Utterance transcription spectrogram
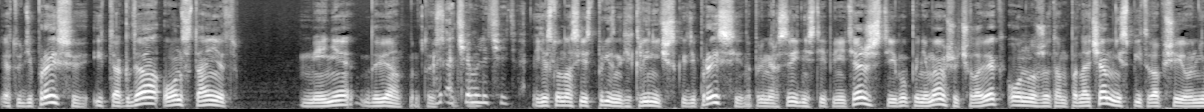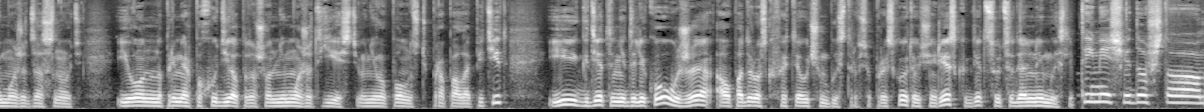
эту депрессию, и тогда он станет менее девиантным. То есть, а чем лечить? Если у нас есть признаки клинической депрессии, например, средней степени тяжести, и мы понимаем, что человек, он уже там по ночам не спит вообще, и он не может заснуть, и он, например, похудел, потому что он не может есть, у него полностью пропал аппетит, и где-то недалеко уже, а у подростков это очень быстро все происходит, очень резко, где-то суицидальные мысли. Ты имеешь в виду, что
